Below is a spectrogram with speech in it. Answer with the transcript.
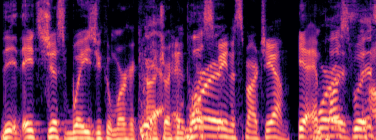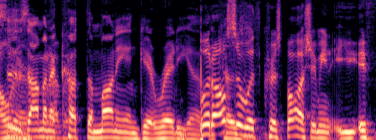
th- it's just ways you can work a contract, and and plus, plus, we're- being a smart GM. yeah, and plus with this is I'm going to cut the money and get rid of you. But also with Chris Bosh, I mean, if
